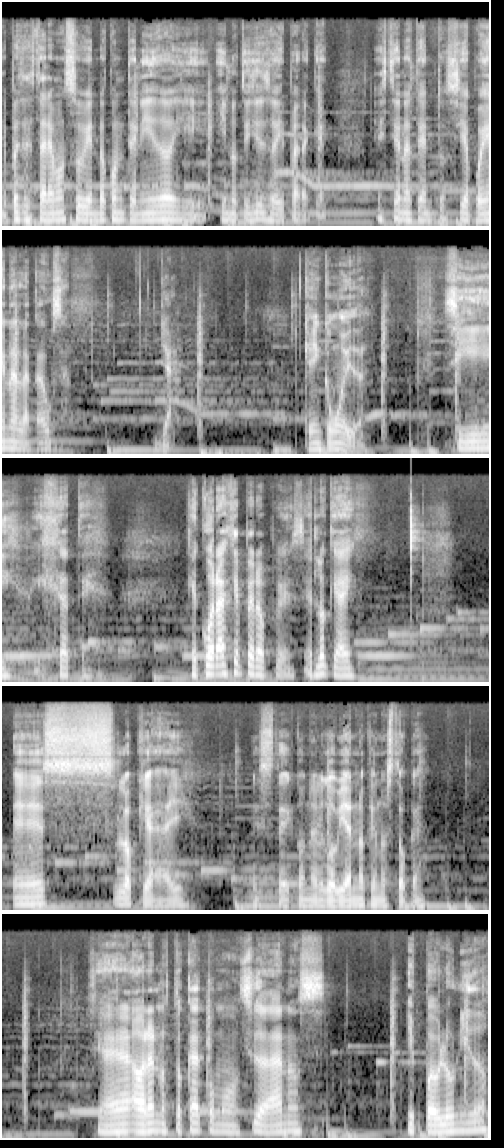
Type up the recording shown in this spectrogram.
Y pues estaremos subiendo contenido y, y noticias ahí para que estén atentos y apoyen a la causa. Ya. Qué incomodidad. Sí, fíjate. Qué coraje, pero pues es lo que hay. Es lo que hay este, con el gobierno que nos toca. Sí, ahora nos toca como ciudadanos y pueblo unido.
